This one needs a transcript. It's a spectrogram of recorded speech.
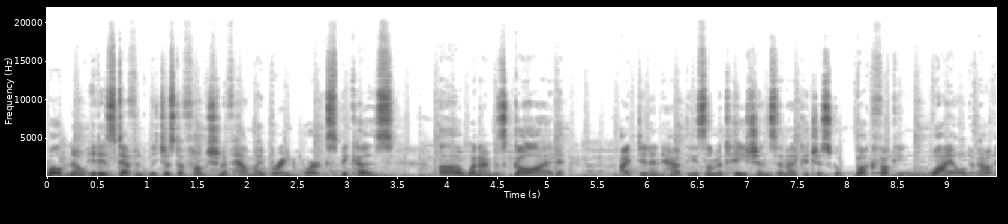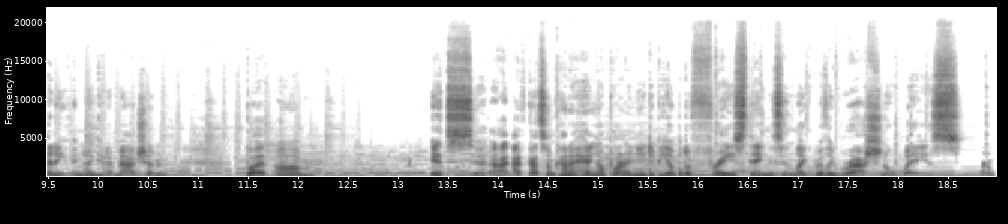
well, no, it is definitely just a function of how my brain works because uh, when I was God, I didn't have these limitations and I could just go buck fucking wild about anything I could imagine. But, um, it's I, I've got some kind of hang up where I need to be able to phrase things in like really rational ways, or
